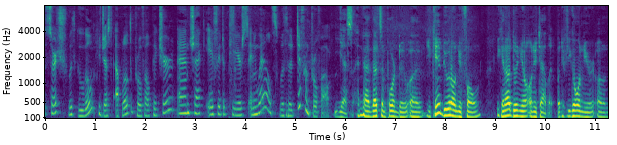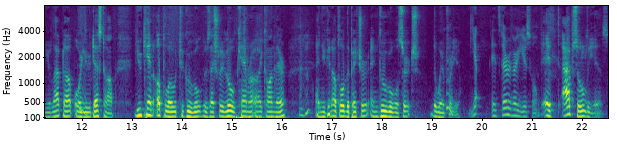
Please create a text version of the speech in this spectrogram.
search with Google. You just upload the profile picture and check if it appears anywhere else with a different profile. Yes, and uh, that's important too. Uh, you can't do it on your phone. You cannot do it on your, on your tablet. But if you go on your on your laptop or your desktop, you can upload to Google. There's actually a little camera icon there, Mhm. and you can upload the picture, and Google will search the web for you. Yep, it's very, very useful. It absolutely is.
